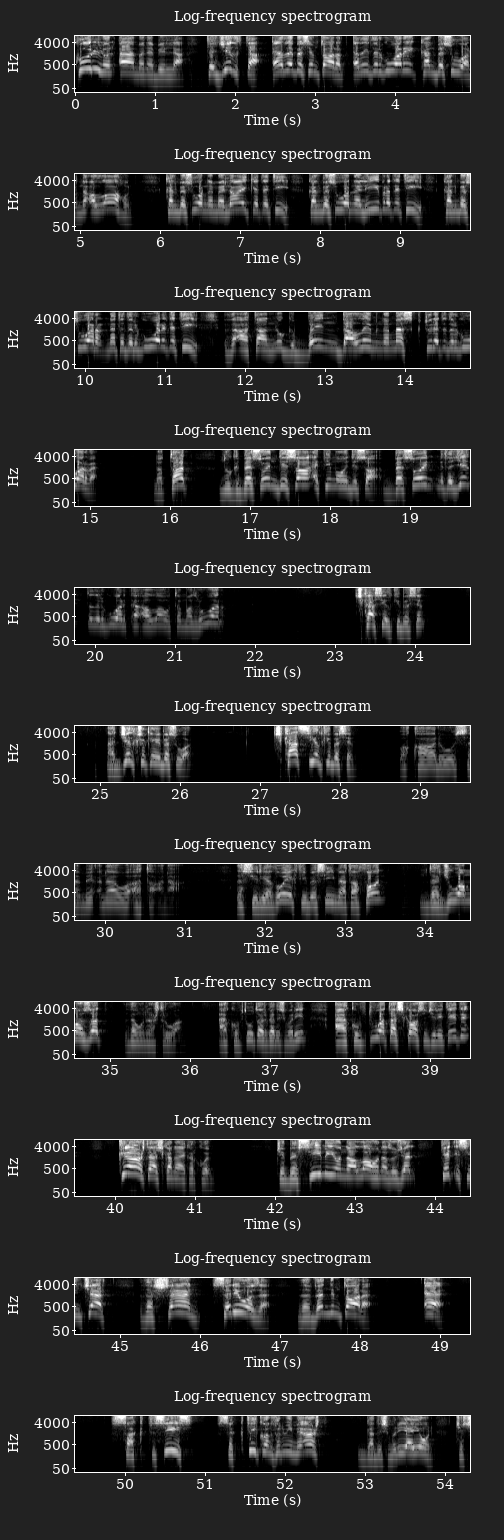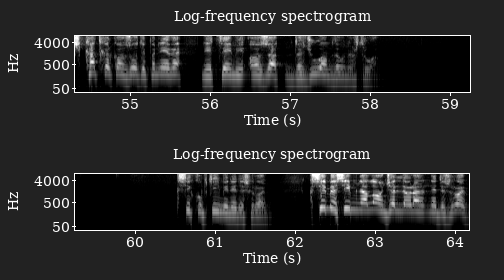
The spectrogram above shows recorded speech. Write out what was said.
Kullun amene billah, të gjithë këta, edhe besimtarët, edhe i dërguari, kanë besuar në Allahun, kanë besuar në melajket e tij, kanë besuar në librat e tij, kanë besuar në të dërguarit e tij, dhe ata nuk bëjnë dallim në mes këtyre të dërguarve. Do të thotë, nuk besojnë disa e t'i mohojnë disa, besojnë në të gjithë të dërguarit e Allahut të madhruar, çka sjell ky besim? Na gjithë kështu kemi besuar. Çka sjell ky besim? Wa qalu sami'na wa ata'na. Dhe si rrjedhojë e këtij besimi ata thonë, ndëgjuam o Zot dhe u nënshtruam. A e kuptuat tash gatishmërinë? A e kuptuat tash çka është sinqeriteti? Kjo është ajo çka na e kërkojmë. Që besimi jonë në Allahun Azza wa Jall të jetë i sinqertë dhe shenjë serioze dhe vendimtare. e saktësisë së këtij konfirmimi është gatishmëria jonë që çka të kërkon Zoti për neve, ne të themi o Zot, ndëgjuam dhe u nënshtruam. Kësi kuptimi ne dëshirojmë. Kësi besimi në Allahun xhelle ue ala ne dëshirojmë.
